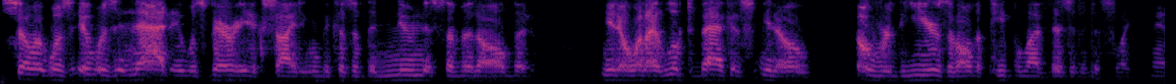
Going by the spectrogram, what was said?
So it was it was in that it was very exciting because of the newness of it all. But you know, when I looked back at you know over the years of all the people I visited, it's like man,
